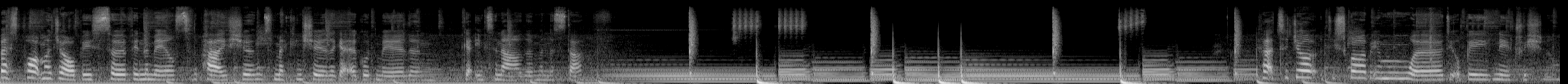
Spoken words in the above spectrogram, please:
Best part of my job is serving the meals to the patients, making sure they get a good meal and getting to know them and the staff. If I had to describe it in one word, it'll be nutritional.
